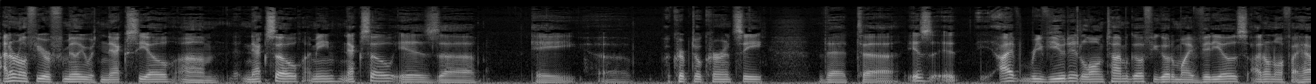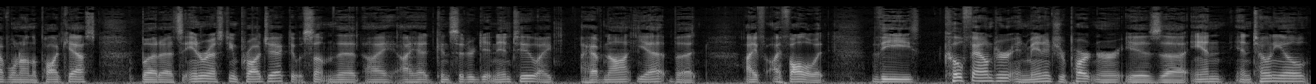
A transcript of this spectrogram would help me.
I don't know if you're familiar with Nexio. Um, Nexo, I mean, Nexo is uh, a uh, a cryptocurrency that uh, is it, I've reviewed it a long time ago. If you go to my videos, I don't know if I have one on the podcast, but uh, it's an interesting project. It was something that I, I had considered getting into. I, I have not yet, but I, I follow it. The co-founder and manager partner is uh, An, Antonio,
